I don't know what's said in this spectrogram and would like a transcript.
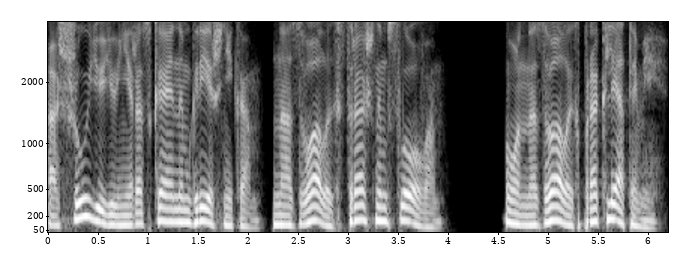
Ашуюю нераскаянным грешникам, назвал их страшным словом. Он назвал их проклятыми.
